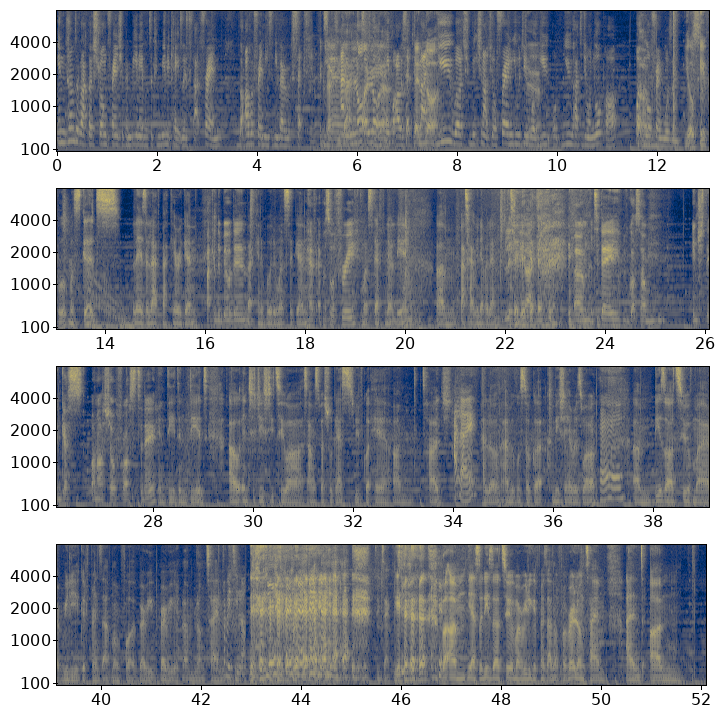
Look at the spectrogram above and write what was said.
in terms of like a strong friendship and being able to communicate with that friend, the other friend needs to be very receptive. Exactly Yeah. that. And not exactly a lot that. of people are receptive. They're like not. you were reaching out to your friend, you were doing what you what you had to do on your part, but Um, your friend wasn't. Your people, was good? Layers of Life back here again. Back in the building. Back in the building once again. We Have episode three. Most definitely. Um, back like we never left. Literally, like, um, today we've got some interesting guests on our show for us today. Indeed, indeed. I'll introduce you to our, our special guests. We've got here um, Taj. Hello. Hello. And we've also got Kamisha here as well. Hey. Um, these are two of my really good friends that I've known for a very, very um, long time. Probably too long. exactly. but um, yeah, so these are two of my really good friends that I've known for a very long time, and um,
